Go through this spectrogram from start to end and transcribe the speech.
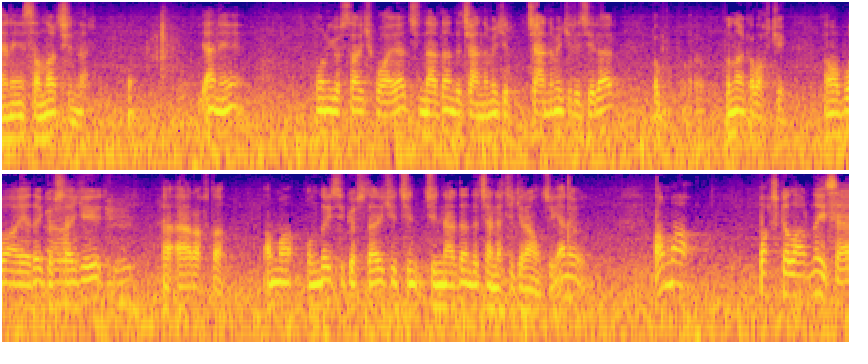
yəni insanlar cinlər. Yəni, onu göstərir ki, bu ayə cinlərdən də cəhənnəmə, gir cəhənnəmə girəcəklər bundan qabaq ki. Amma bu ayədə göstərir ki, hə, ərafda. Amma bunda isə göstərir ki, cin, cinlərdən də cənnətə girən olacaq. Yəni, amma başqalarına isə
